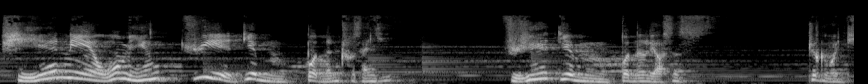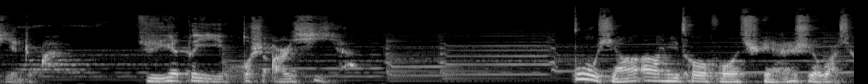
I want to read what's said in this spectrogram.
邪念无名，决定不能出三界，决定不能了生死。这个问题严重啊，绝对不是儿戏呀！不想阿弥陀佛，全是妄想；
